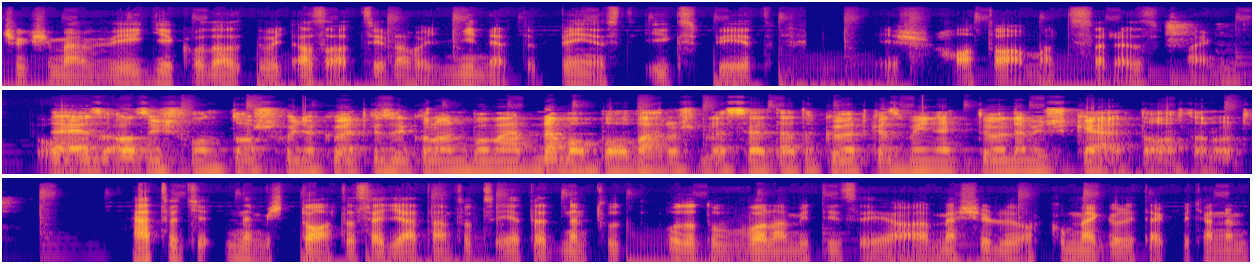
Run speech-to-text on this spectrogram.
csak simán végjék oda, hogy az a célra, hogy minél több pénzt, XP-t és hatalmat szerez meg. De ez az is fontos, hogy a következő kalandban már nem abban a városban leszel, tehát a következményektől nem is kell tartanod. Hát, hogy nem is tartasz egyáltalán, tudsz, érted, nem tud, oda dob valamit izé a mesélő, akkor megölitek, vagy ha nem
